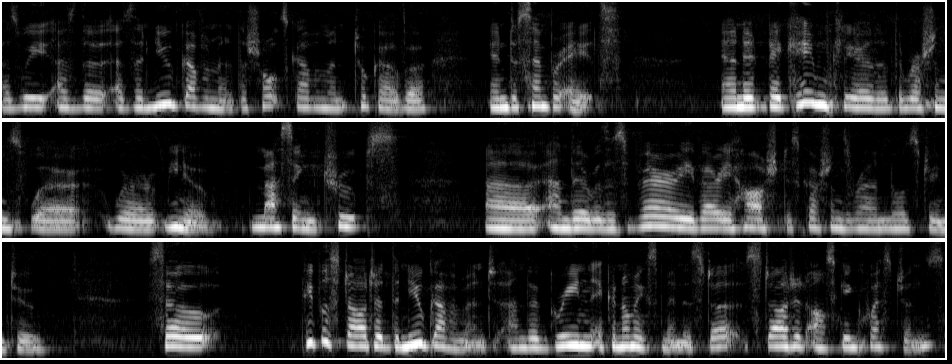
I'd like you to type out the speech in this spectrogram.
as, we, as, the, as the new government, the Scholz government, took over in December 8th, and it became clear that the Russians were, were you know, massing troops uh, and there was this very, very harsh discussions around Nord Stream 2. So people started, the new government and the green economics minister started asking questions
